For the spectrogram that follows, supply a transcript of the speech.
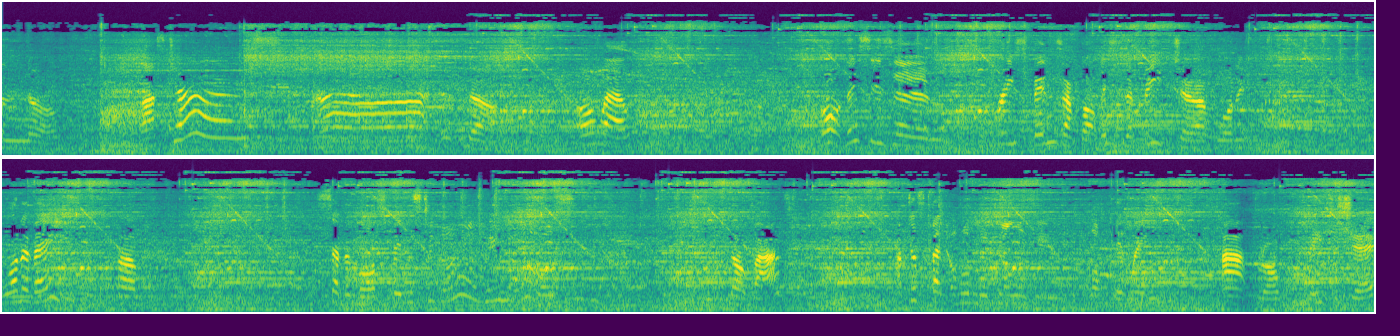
Ah, no. Last chance. Ah, no. Oh well. Oh, this is um, three spins I've got. This is a feature I've won it. One of eight. Um, seven more spins to go. Who knows? Not bad. I've just spent a hundred dollars in Lock It Link. Art from piece of shit.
